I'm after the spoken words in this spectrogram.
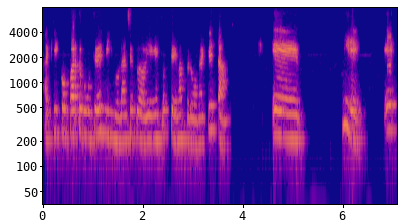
aquí comparto con ustedes mi ignorancia todavía en estos temas, pero bueno, aquí estamos. Eh, miren, eh,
